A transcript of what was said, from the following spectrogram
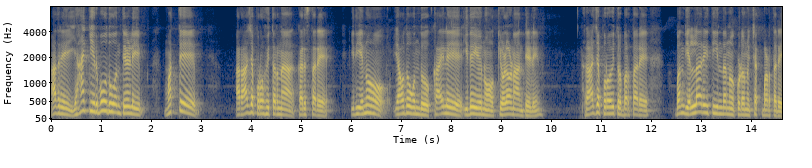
ಆದರೆ ಯಾಕೆ ಇರ್ಬೋದು ಅಂತೇಳಿ ಮತ್ತೆ ಆ ರಾಜ ಪುರೋಹಿತರನ್ನ ಕರೆಸ್ತಾರೆ ಇದು ಏನೋ ಯಾವುದೋ ಒಂದು ಕಾಯಿಲೆ ಇದೆ ಏನೋ ಕೇಳೋಣ ಅಂತೇಳಿ. ರಾಜ ಪುರೋಹಿತರು ಬರ್ತಾರೆ, ಬಂದು ಎಲ್ಲ ರೀತಿಯಿಂದನೂ ಕೂಡ ಚೆಕ್ ಮಾಡ್ತಾರೆ,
